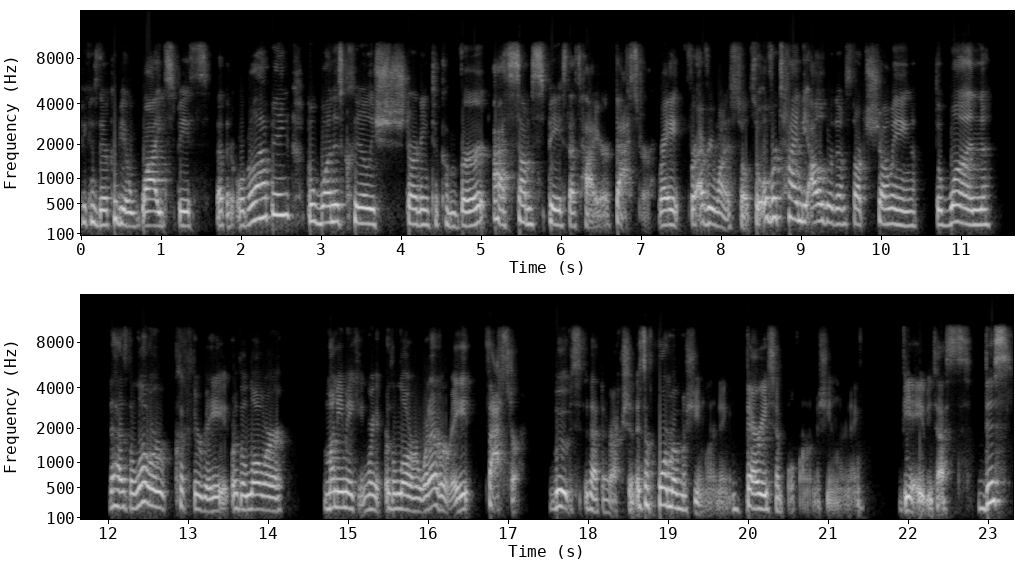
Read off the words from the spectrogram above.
because there could be a wide space that they're overlapping, but one is clearly starting to convert at some space that's higher, faster, right? For everyone is told. So over time, the algorithm starts showing the one that has the lower click through rate or the lower money making rate or the lower whatever rate faster, moves in that direction. It's a form of machine learning, very simple form of machine learning via A B tests. This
